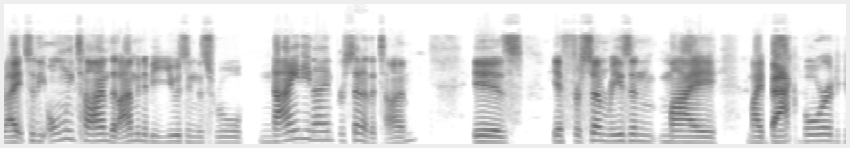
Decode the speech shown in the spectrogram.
Right. So the only time that I'm going to be using this rule, 99% of the time, is if for some reason my my backboard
